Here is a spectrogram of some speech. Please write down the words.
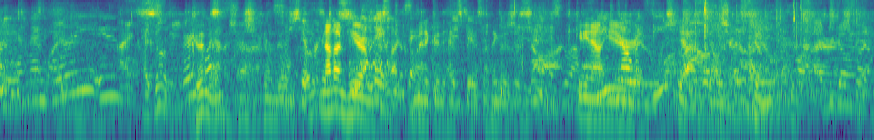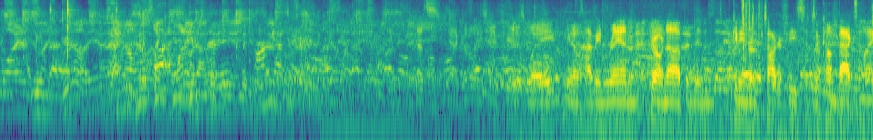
Good man. Yeah, feeling good. Now that I'm here, I'm just like I'm in a good headspace. I think it was just getting out here and yeah, feeling feeling. That's yeah, good old creative way. You know, having ran growing up and then getting into photography, so to come back to my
